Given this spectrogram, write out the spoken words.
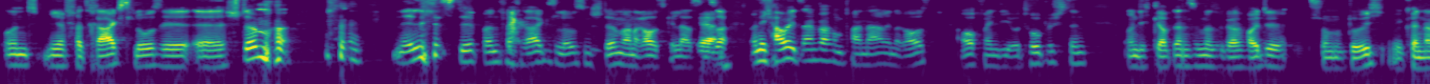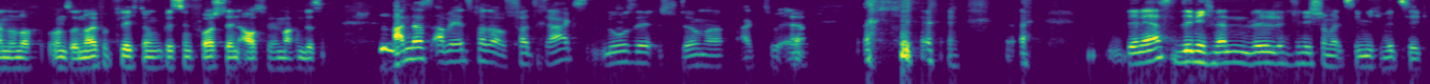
und mir vertragslose äh, Stürmer eine Liste von vertragslosen Stürmern rausgelassen. Ja. So, und ich hau jetzt einfach ein paar Namen raus, auch wenn die utopisch sind. Und ich glaube, dann sind wir sogar heute schon durch. Wir können dann nur noch unsere Neuverpflichtung ein bisschen vorstellen, außer wir machen das anders. Aber jetzt pass auf, vertragslose Stürmer aktuell. Ja. den ersten, den ich nennen will, den finde ich schon mal ziemlich witzig.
